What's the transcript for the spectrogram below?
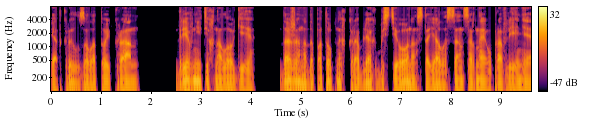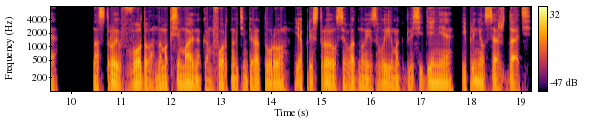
и открыл золотой кран. Древние технологии. Даже на допотопных кораблях «Бастиона» стояло сенсорное управление. Настроив воду на максимально комфортную температуру, я пристроился в одну из выемок для сидения и принялся ждать.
